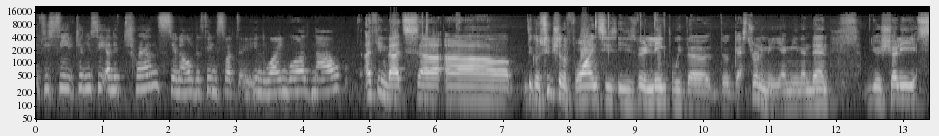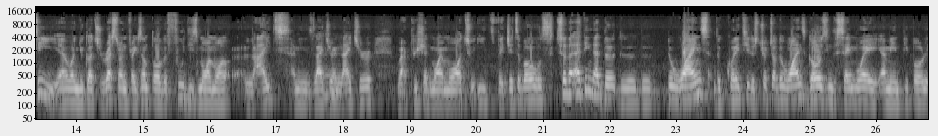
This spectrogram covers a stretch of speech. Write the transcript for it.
If you see, can you see any trends? You know the things what in the wine world now. I think that uh, uh, the consumption of wines is, is very linked with the, the gastronomy. I mean, and then you usually see uh, when you go to a restaurant, for example, the food is more and more light. I mean, it's lighter and lighter. We appreciate more and more to eat vegetables. So that I think that the, the, the, the wines, the quality, the structure of the wines goes in the same way. I mean, people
